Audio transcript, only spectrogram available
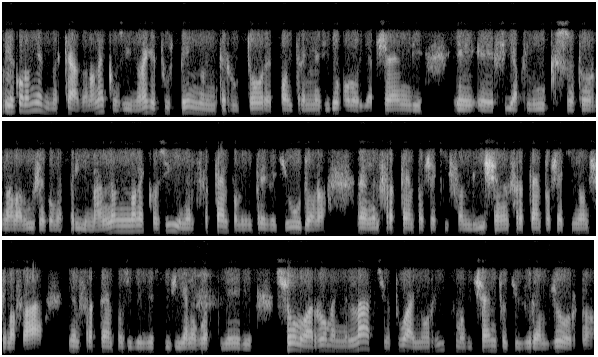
L'economia di mercato non è così, non è che tu spegni un interruttore e poi tre mesi dopo lo riaccendi e, e Fiat Lux torna alla luce come prima, non, non, è così, nel frattempo le imprese chiudono, eh, nel frattempo c'è chi fallisce, nel frattempo c'è chi non ce la fa, nel frattempo si desertificano quartieri, solo a Roma e nel Lazio tu hai un ritmo di 100 chiusure al giorno,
